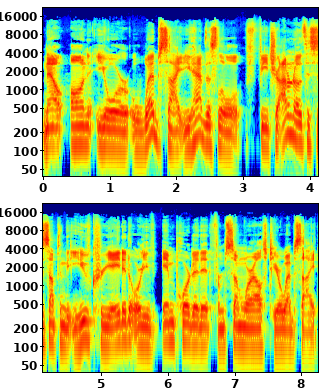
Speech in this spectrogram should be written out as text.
Now, on your website, you have this little feature. I don't know if this is something that you've created or you've imported it from somewhere else to your website,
